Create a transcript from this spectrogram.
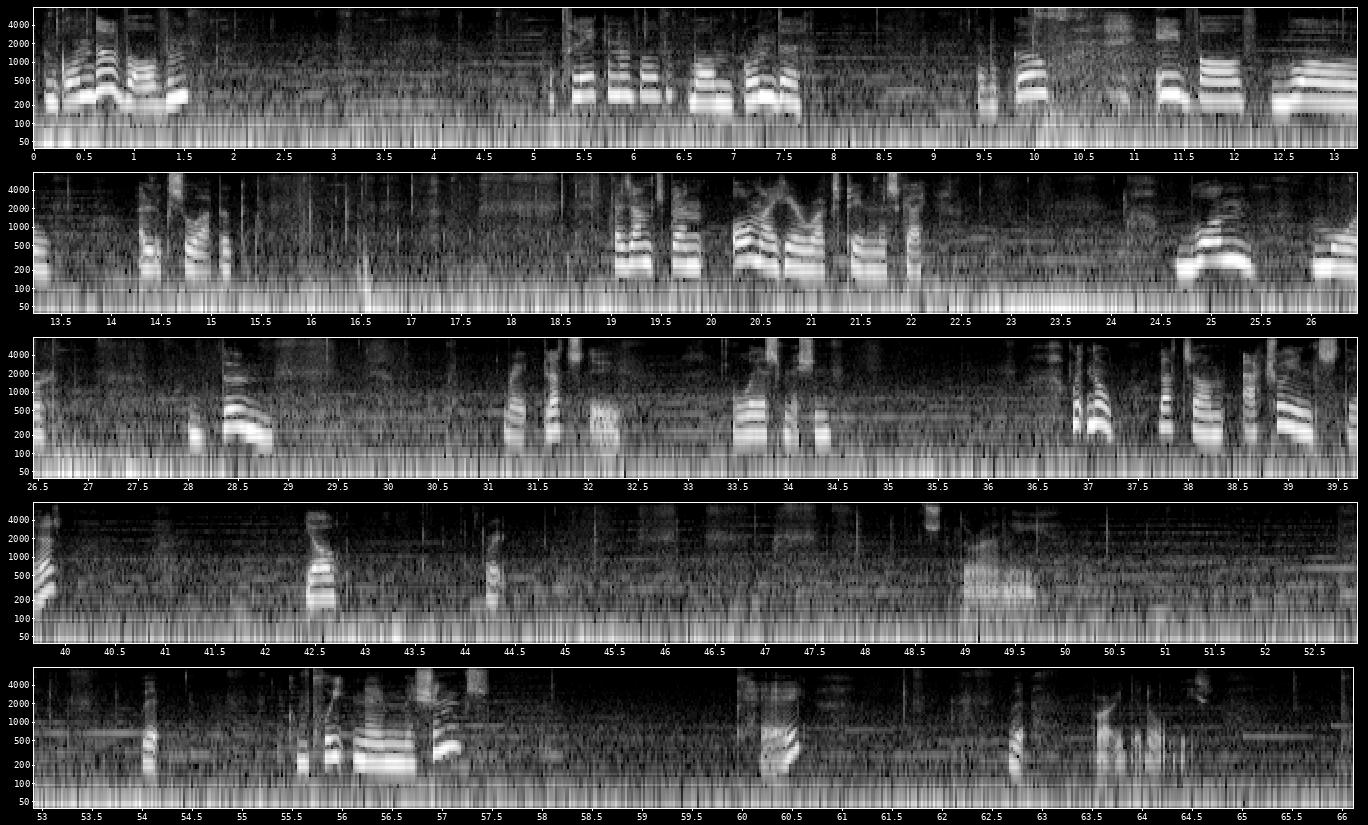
I'm going to evolve them. Hopefully I can evolve them. Well, I'm going to... There we go. Evolve. Whoa. I look so epic. Guys, I'm spending all my hero XP in this guy. One more. Boom. Right, let's do last mission. Wait, no, let's um actually instead. Yo. Right. Is there any? Wait. Complete name missions. Okay. But I already did all these.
